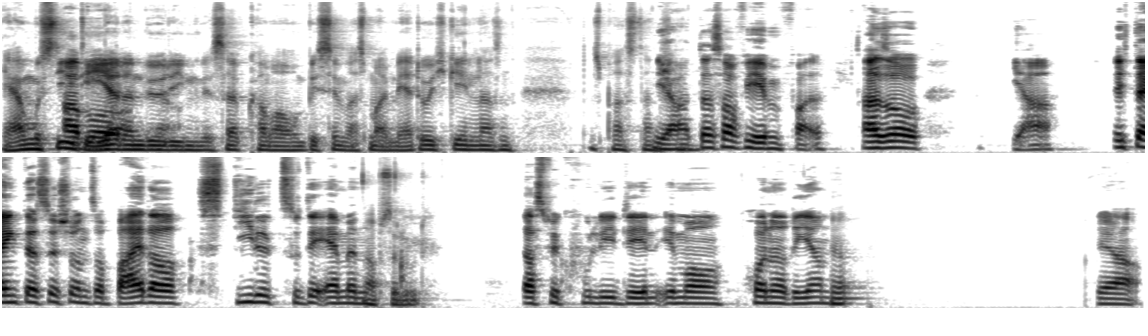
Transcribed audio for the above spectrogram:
Ja, man muss die Aber, Idee ja dann ja. würdigen. Deshalb kann man auch ein bisschen was mal mehr durchgehen lassen. Das passt dann Ja, schon. das auf jeden Fall. Also, ja. Ich denke, das ist unser beider Stil zu DMen, Absolut. dass wir coole Ideen immer honorieren. Ja. Ja.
